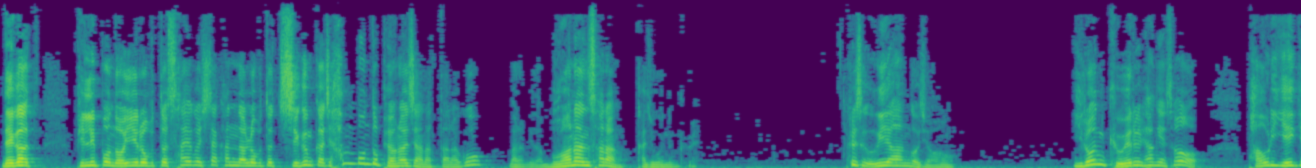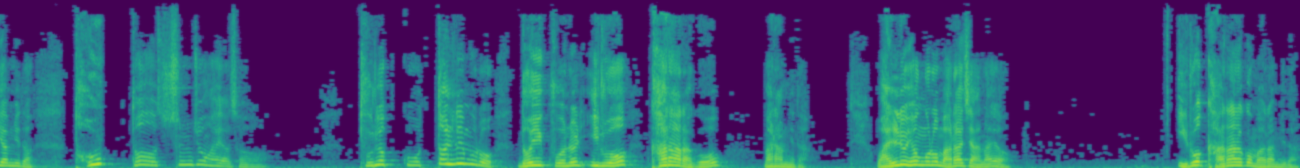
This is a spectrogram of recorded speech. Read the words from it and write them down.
내가 빌립보 너희로부터 사역을 시작한 날로부터 지금까지 한 번도 변하지 않았다라고 말합니다. 무한한 사랑 가지고 있는 교회. 그래서 의아한 거죠. 이런 교회를 향해서 바울이 얘기합니다. 더욱 더 순종하여서 두렵고 떨림으로 너희 구원을 이루어 가라라고 말합니다. 완료형으로 말하지 않아요. 이루어 가라라고 말합니다.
